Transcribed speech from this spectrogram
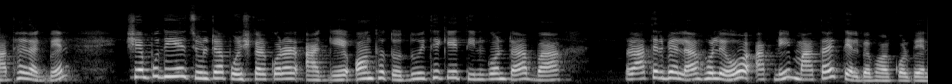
মাথায় রাখবেন। শ্যাম্পু দিয়ে চুলটা পরিষ্কার করার আগে অন্তত দুই থেকে তিন ঘণ্টা বা রাতের বেলা হলেও আপনি মাথায় তেল ব্যবহার করবেন।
